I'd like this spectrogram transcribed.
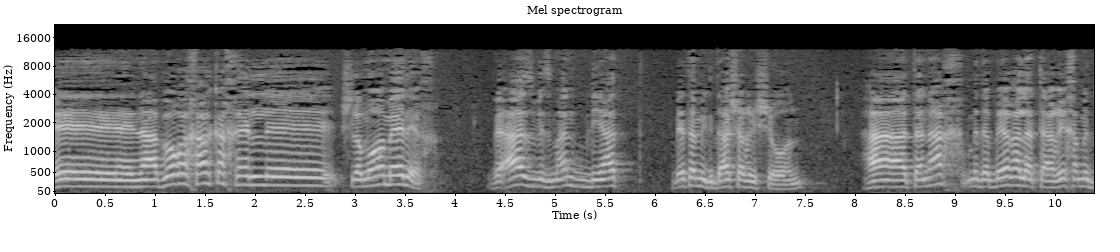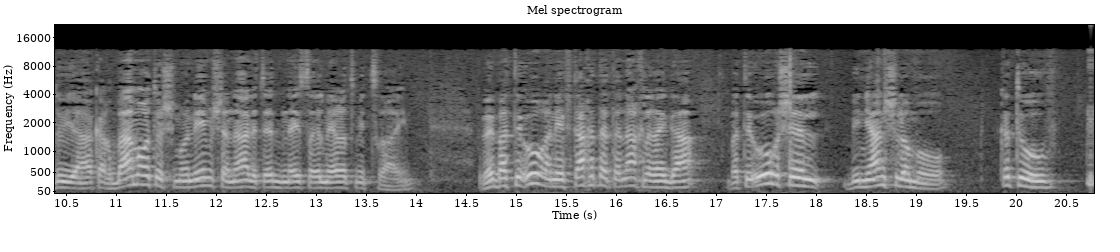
אה, נעבור אחר כך אל אה, שלמה המלך, ואז בזמן בניית בית המקדש הראשון, התנ"ך מדבר על התאריך המדויק, 480 שנה לצאת בני ישראל מארץ מצרים, ובתיאור, אני אפתח את התנ"ך לרגע, בתיאור של בניין שלמה כתוב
